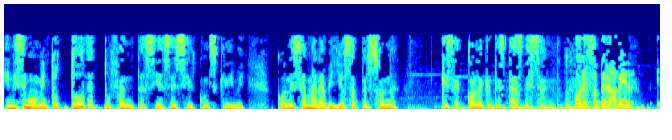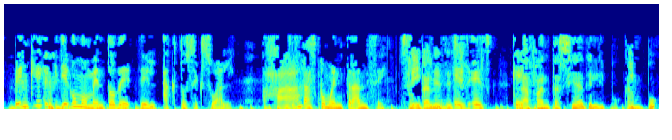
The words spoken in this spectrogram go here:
En ese momento toda tu fantasía se circunscribe con esa maravillosa persona que se- con la que te estás besando. Por eso, pero a ver, ven que llega un momento de, del acto sexual. Ajá. Estás como en trance. Sí, Totalmente. sí, sí, sí. Es, es que La fantasía del hipocampo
